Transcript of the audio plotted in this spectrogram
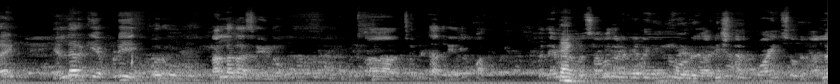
ரைட் எல்லாருக்கும் எப்படி ஒரு நல்லதா செய்யணும்? சொல்லிட்டு அதை எதிர்பார்க்குறேன். அதே மாதிரி சகோதரர்கிட்ட இன்னும் ஒரு அடிஷ்னல் பாயிண்ட்ஸ் ஒரு நல்ல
